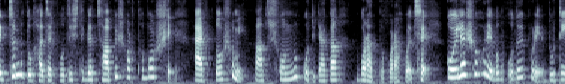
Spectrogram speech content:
এর জন্য দু হাজার পঁচিশ থেকে ছাব্বিশ অর্থবর্ষে এক দশমিক পাঁচ শূন্য কোটি টাকা বরাদ্দ করা হয়েছে। কৈলাসহর এবং উদয়পুরে দুটি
